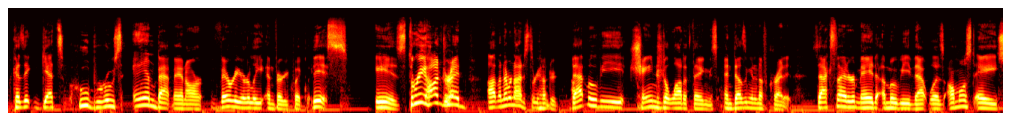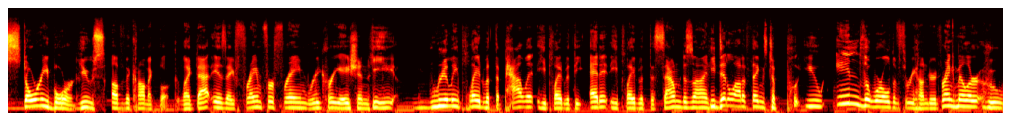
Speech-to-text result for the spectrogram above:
because it gets who Bruce and Batman are very early and very quickly. This is 300. Uh, my number nine is 300. That movie changed a lot of things and doesn't get enough credit. Zack Snyder made a movie that was almost a storyboard use of the comic book. Like that is a frame for frame recreation. He really played with the palette, he played with the edit, he played with the sound design. He did a lot of things to put you in the world of 300. Frank Miller, who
